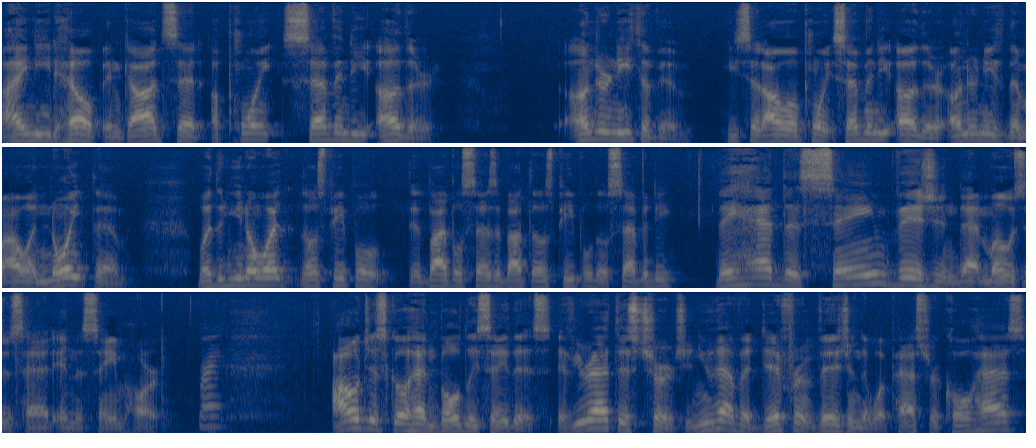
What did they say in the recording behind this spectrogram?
I need help. And God said, appoint 70 other underneath of him he said, I will appoint 70 other underneath them. I will anoint them. But you know what those people, the Bible says about those people, those 70? They had the same vision that Moses had in the same heart. Right. I'll just go ahead and boldly say this. If you're at this church and you have a different vision than what Pastor Cole has,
